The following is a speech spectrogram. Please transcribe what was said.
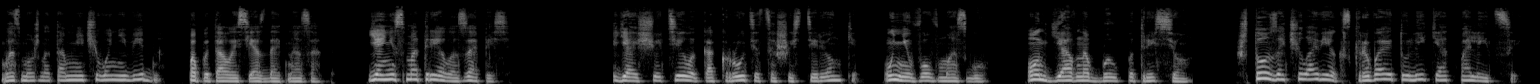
Возможно, там ничего не видно, попыталась я сдать назад. Я не смотрела запись. Я ощутила, как крутятся шестеренки у него в мозгу. Он явно был потрясен. Что за человек скрывает улики от полиции?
